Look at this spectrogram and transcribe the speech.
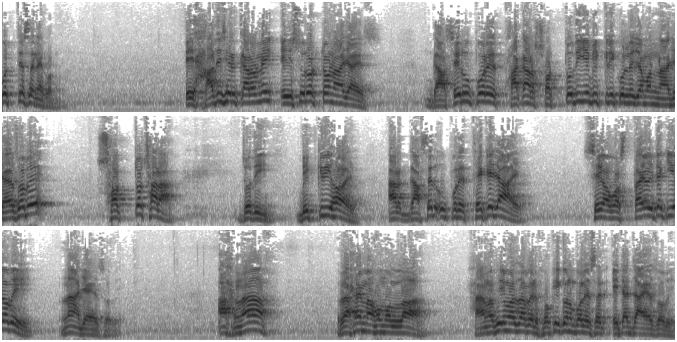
করতেছেন এখন। এই হাদিসের কারণে এই সুরটটাও না যায় গাছের উপরে থাকার শর্ত দিয়ে বিক্রি করলে যেমন না যায় হবে, শর্ত ছাড়া যদি বিক্রি হয় আর গাছের উপরে থেকে যায়, সে অবস্থায় ওইটা কি হবে? না জায়েজ হবে। আহনাফ রাহেমাহমুল্লাহ হানফি মজাবের ফকিকুন বলেছেন, এটা জায়েজ হবে।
